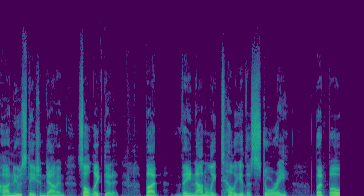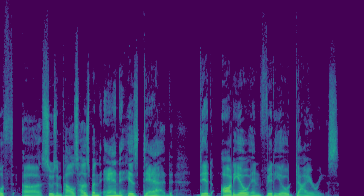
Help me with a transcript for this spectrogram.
a news station down in Salt Lake did it. But they not only tell you the story, but both uh, Susan Powell's husband and his dad did audio and video diaries.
